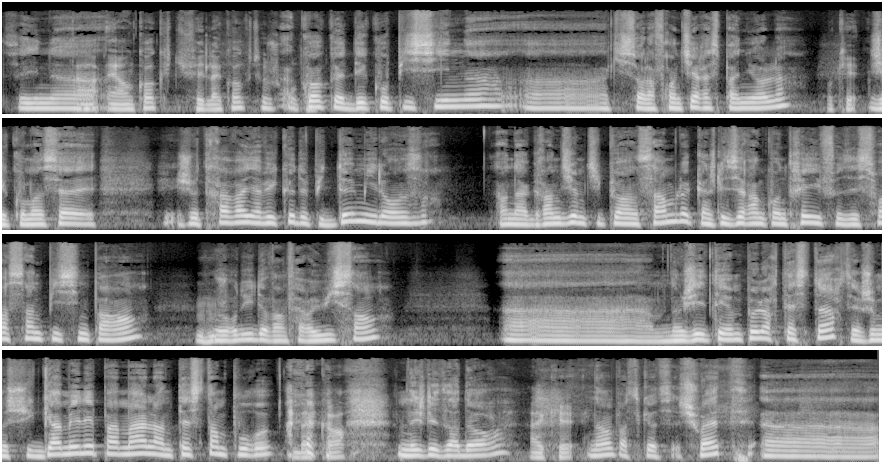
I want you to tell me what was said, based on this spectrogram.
c'est une. Ah, et en coque, tu fais de la coque toujours? En coque d'éco-piscine, euh, qui sont à la frontière espagnole. Ok. J'ai commencé, je travaille avec eux depuis 2011. On a grandi un petit peu ensemble. Quand je les ai rencontrés, ils faisaient 60 piscines par an. Mhm. Aujourd'hui, ils doivent en faire 800. Euh, donc j'ai été un peu leur testeur, c'est-à-dire je me suis gamélé pas mal en testant pour eux. D'accord. Mais je les adore. Ok. Non, parce que c'est chouette. Euh,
